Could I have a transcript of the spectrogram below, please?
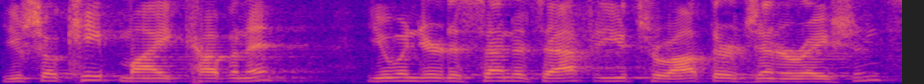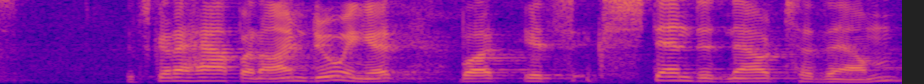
you shall keep my covenant, you and your descendants after you throughout their generations. It's going to happen. I'm doing it, but it's extended now to them.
